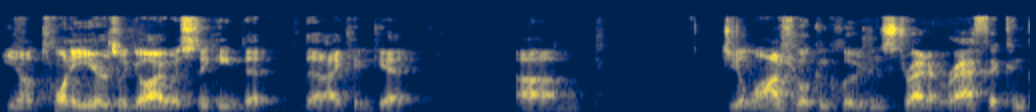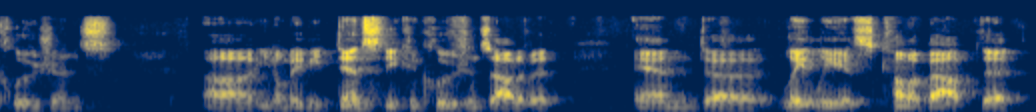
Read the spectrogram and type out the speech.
you know, 20 years ago, I was thinking that that I could get um, geological conclusions, stratigraphic conclusions, uh, you know, maybe density conclusions out of it. And lately, it's come about that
